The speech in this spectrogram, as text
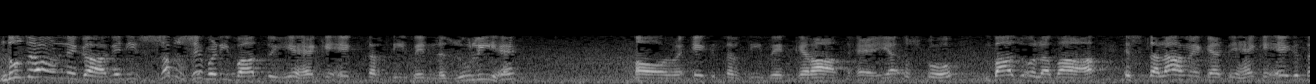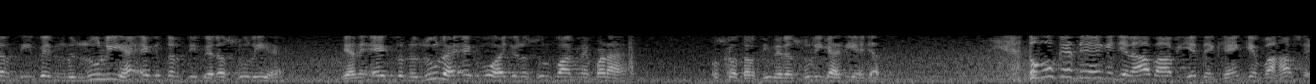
دوسرا انہوں نے کہا کہ جی سب سے بڑی بات تو یہ ہے کہ ایک ترتیب نزولی ہے اور ایک ترتیب کراط ہے، یا اس کو بعض علماء اصطلاح میں کہتے ہیں کہ ایک ترتیب نزولی ہے، ایک ترتیب رسولی ہے۔ یعنی ایک تو نزول ہے، ایک وہ ہے جو رسول پاک نے پڑھا ہے۔ اس کو ترتیب رسولی کہہ دیا جاتا ہے۔ تو وہ کہتے ہیں کہ جناب آپ یہ دیکھیں کہ وہاں سے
